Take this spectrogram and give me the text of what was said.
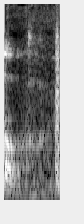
Oh.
